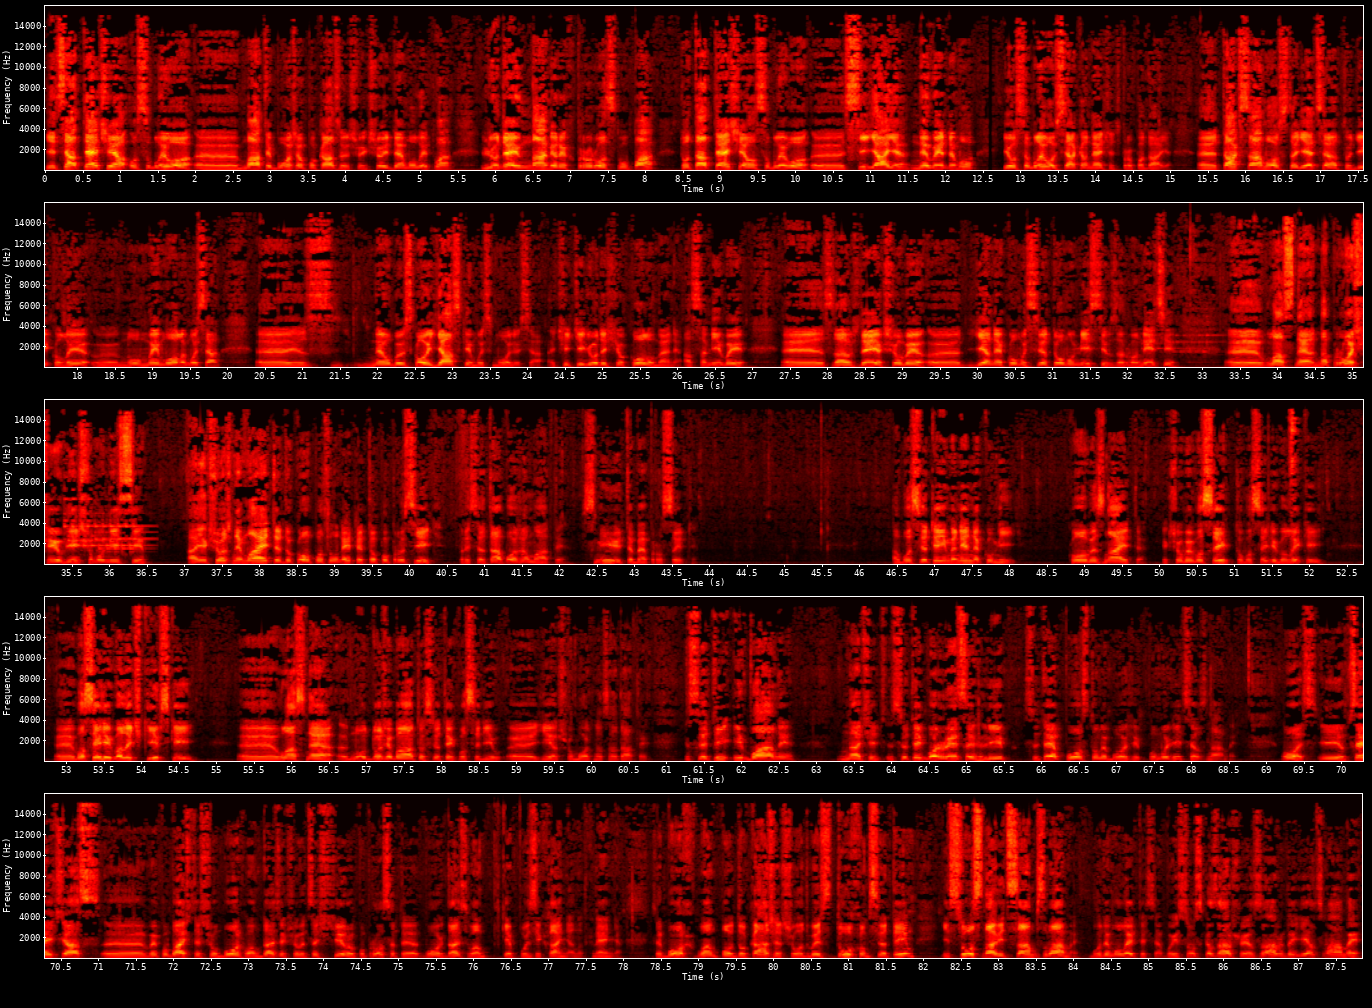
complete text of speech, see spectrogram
І ця течія, особливо е, Мати Божа, показує, що якщо йде молитва людей в намірах пророцтву УПА, то та течія особливо е, сіяє невидимо, і особливо всяка нечисть пропадає. Е, так само стається тоді, коли е, ну, ми молимося. Е, не обов'язково я з кимось молюся, чи ті люди, що коло мене, а самі ви. Завжди, якщо ви є на якомусь святому місці, в Зарваниці, власне, на прощі, в іншому місці. А якщо ж не маєте до кого позвонити, то попросіть, Пресвята Божа Мати, смію тебе просити. Або святий іменинник мій, кого ви знаєте. Якщо ви Василь, то Василій Великий, е, Василій Величківський, Е, власне, е, ну, дуже багато святих Василів є, що можна згадати. Святі Івани, значить, святий Бориси Гліб, святі апостоли Божі, помоліться з нами. Ось, і в цей час е, ви побачите, що Бог вам дасть, якщо ви це щиро попросите, Бог дасть вам таке позіхання, натхнення. Це Бог вам докаже, що от ви з Духом Святим, Ісус навіть сам з вами буде молитися. Бо Ісус сказав, що я завжди є з вами.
